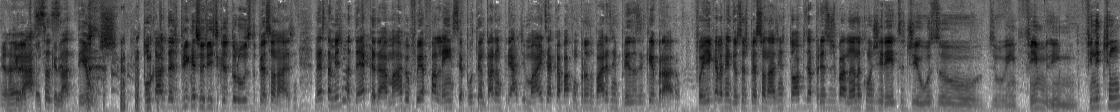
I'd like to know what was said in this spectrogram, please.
É, Graças a Deus! por causa das brigas jurídicas pelo uso do personagem. Nesta mesma década, a Marvel foi à falência por tentar ampliar demais e acabar comprando várias empresas e quebraram. Foi aí que ela vendeu seus personagens tops a preço de banana com os direitos de uso do Infinitium.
